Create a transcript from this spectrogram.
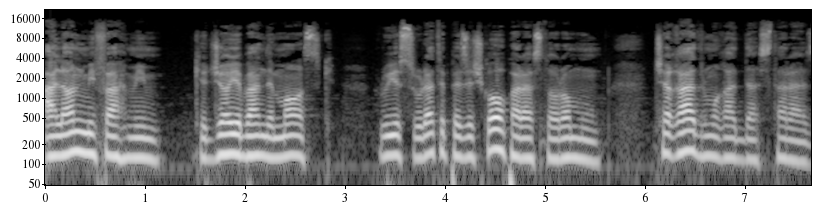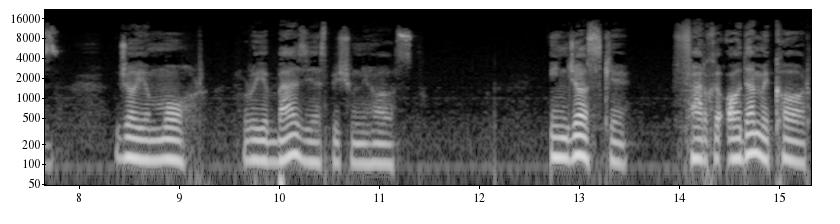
الان می‌فهمیم که جای بند ماسک روی صورت پزشکا و پرستارامون چقدر مقدستر از جای مهر روی بعضی از پیشونی هاست. اینجاست که فرق آدم کار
